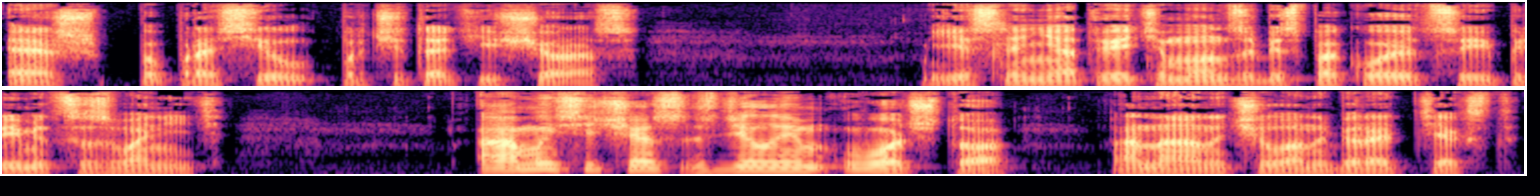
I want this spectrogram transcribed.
Эш попросил прочитать еще раз. Если не ответим, он забеспокоится и примется звонить. «А мы сейчас сделаем вот что», — она начала набирать текст.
